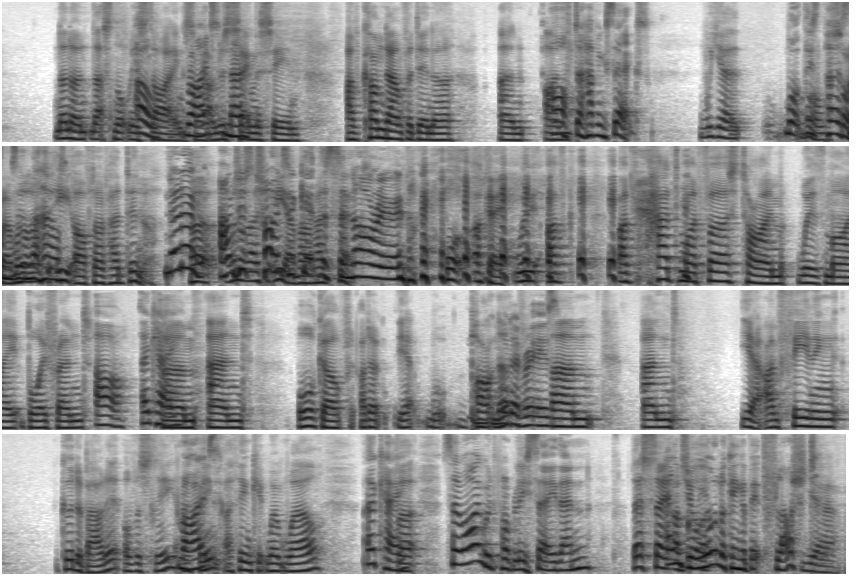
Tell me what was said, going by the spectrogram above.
No, no, that's not me Oh, starting. Sorry, right, I'm just no. setting the scene. I've come down for dinner, and I'm. After having sex? well, yeah. What, this well, person's sorry, I'm not in the allowed house? to eat after I've had dinner. No, no. Uh, I'm just trying eat to after get the had sex. scenario in my head. Well, okay. We, I've I've had my first time with my boyfriend. Oh, okay. Um, and or girlfriend. I don't. Yeah, well, partner. Whatever it is. Um, and yeah, I'm feeling good about it. Obviously, I Right. think I think it went well. okay. but- so I would probably say then, Let's say Angel, you're looking a bit flushed Yeah.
